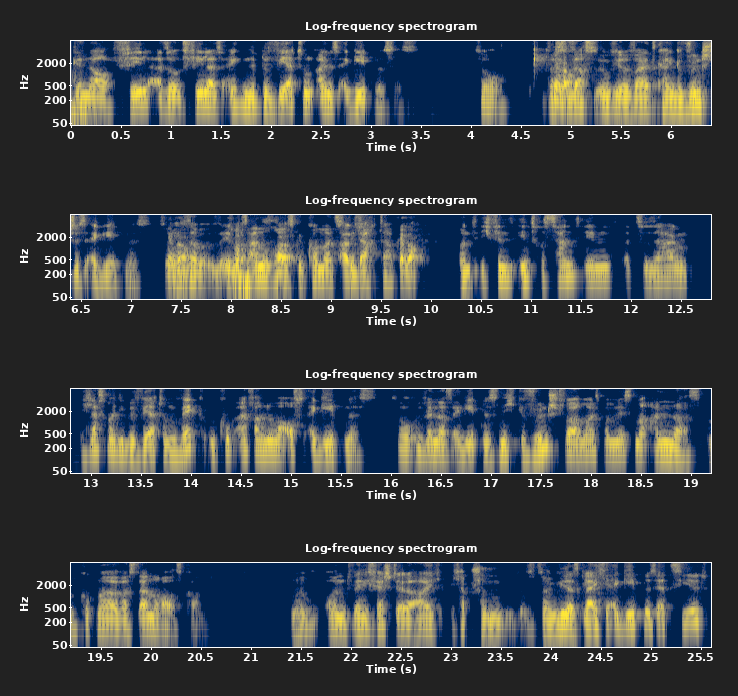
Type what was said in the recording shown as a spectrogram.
Genau, Fehler, also Fehler ist eigentlich eine Bewertung eines Ergebnisses. So. Dass genau. du sagst, irgendwie, das war jetzt kein gewünschtes Ergebnis. So, genau. ist aber eben so. was anderes rausgekommen, als ich als, gedacht habe. Genau. Und ich finde es interessant eben äh, zu sagen, ich lasse mal die Bewertung weg und gucke einfach nur mal aufs Ergebnis. So, und wenn das Ergebnis nicht gewünscht war, mache ich es beim nächsten Mal anders und guck mal, was dann rauskommt. Ne? Und wenn ich feststelle, ah, ich, ich habe schon sozusagen wieder das gleiche Ergebnis erzielt,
